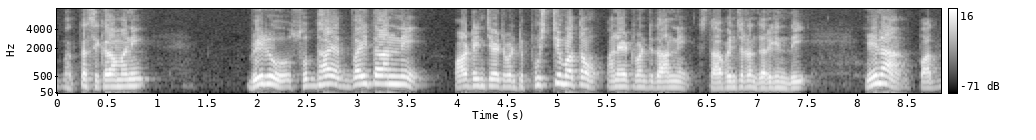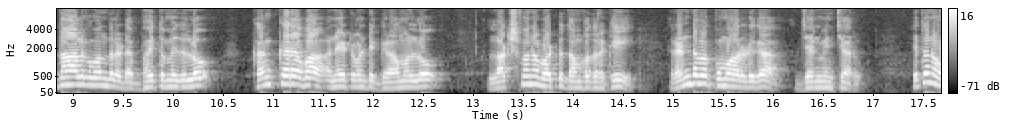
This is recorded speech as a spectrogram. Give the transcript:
భక్త శిఖామణి వీరు శుద్ధ అద్వైతాన్ని పాటించేటువంటి పుష్టి మతం అనేటువంటి దాన్ని స్థాపించడం జరిగింది. ఈయన పద్నాలుగు వందల డెబ్భై తొమ్మిదిలో కంకరవ అనేటువంటి గ్రామంలో లక్ష్మణ భట్టు దంపతులకి రెండవ కుమారుడిగా జన్మించారు. ఇతను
